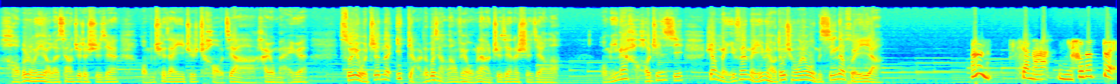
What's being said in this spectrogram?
好不容易有了相聚的时间，我们却在一直吵架，还有埋怨。所以我真的一点都不想浪费我们俩之间的时间了。我们应该好好珍惜，让每一分每一秒都成为我们新的回忆啊。嗯，小南，你说的对。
